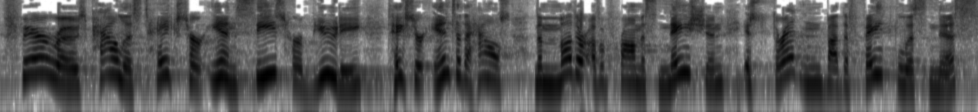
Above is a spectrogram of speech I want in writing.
Pharaoh's palace takes her in, sees her beauty, takes her into the house, the mother of a promised nation is threatened by the faithlessness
